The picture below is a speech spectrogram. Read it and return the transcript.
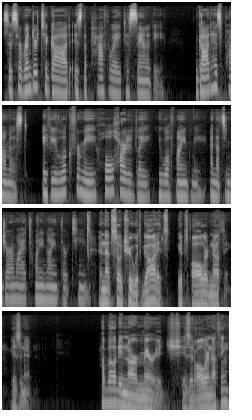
So, surrender to God is the pathway to sanity. God has promised, if you look for me wholeheartedly, you will find me. And that's in Jeremiah 29 13. And that's so true. With God, it's it's all or nothing, isn't it? How about in our marriage? Is it all or nothing?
